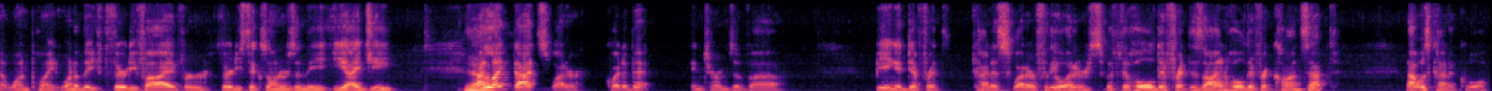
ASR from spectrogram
at one point, one of the 35 or 36 owners in the EIG. Yeah. I like that sweater quite a bit in terms of uh, being a different kind of sweater for the Oilers with the whole different design, whole different concept. That was kind of cool.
